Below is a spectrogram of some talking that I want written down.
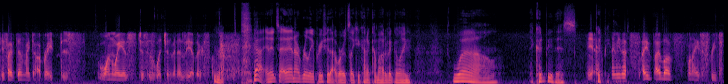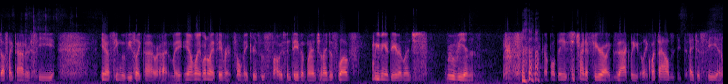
if I've done my job right, there's one way is just as legitimate as the other. So. Yeah. yeah, and it's and I really appreciate that where it's like you kind of come out of it going, well, it could be this. Yeah, Could be I mean, that's I I love when I read stuff like that or see, you know, see movies like that. Where I, my, you know, my, one of my favorite filmmakers has always been David Lynch, and I just love leaving a David Lynch movie and spending a couple of days just trying to figure out exactly like what the hell did, did I just see, and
